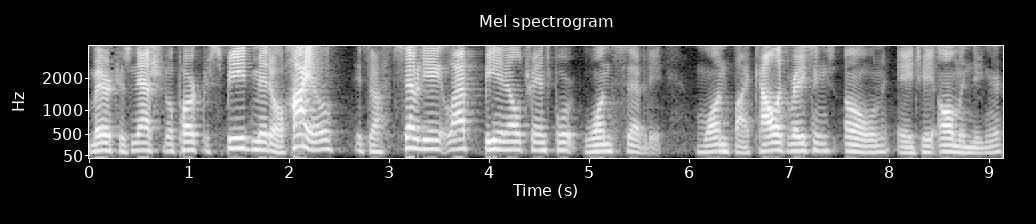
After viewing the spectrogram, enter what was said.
America's National Park of Speed, Mid Ohio, it's a 78 lap B&L Transport 170, won by Kaulig Racing's own AJ Allmendinger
